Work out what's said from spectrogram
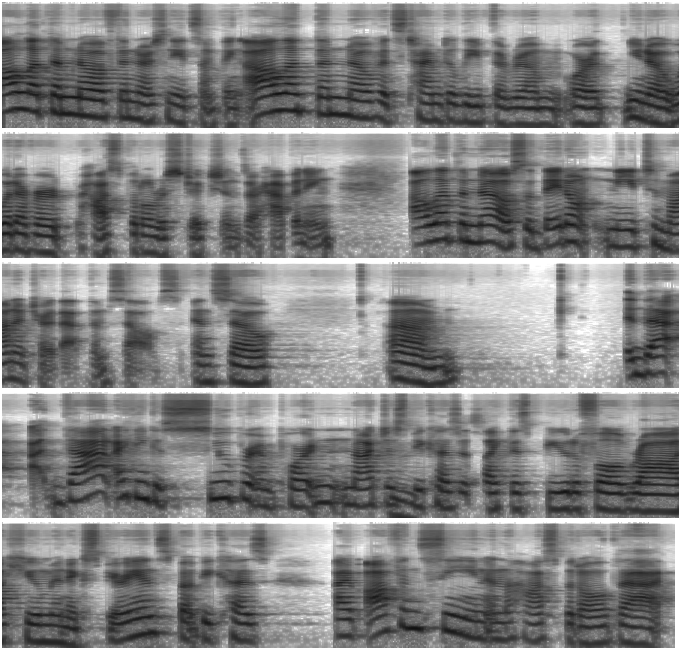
I'll let them know if the nurse needs something. I'll let them know if it's time to leave the room or, you know, whatever hospital restrictions are happening. I'll let them know so they don't need to monitor that themselves. And so um that that I think is super important not just mm. because it's like this beautiful raw human experience, but because I've often seen in the hospital that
